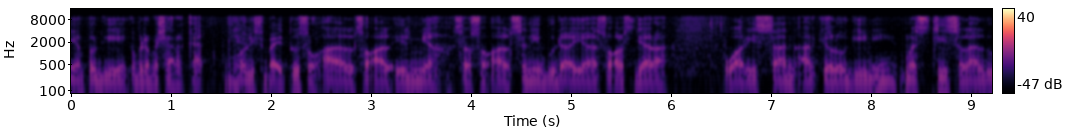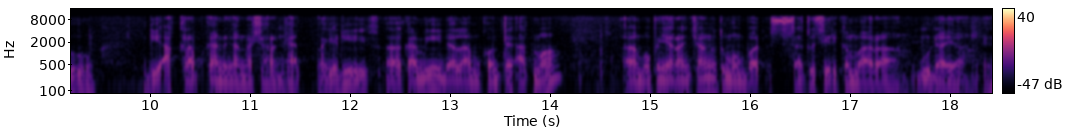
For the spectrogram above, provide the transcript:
yang pergi kepada masyarakat. Ya. Oleh sebab itu soal soal ilmiah, soal seni budaya, soal sejarah, warisan arkeologi ini mesti selalu diakrabkan dengan masyarakat. Hmm. Jadi uh, kami dalam konteks Atma uh, mempunyai rancang untuk membuat satu siri kembara hmm. budaya. Ya.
